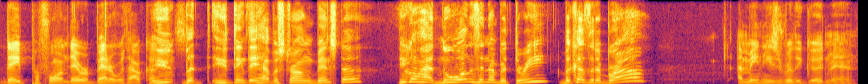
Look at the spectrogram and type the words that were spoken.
they performed. They were better without you Cousins. but you think they have a strong bench though? You gonna have New Orleans at number three because of the Brow? I mean, he's really good, man.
